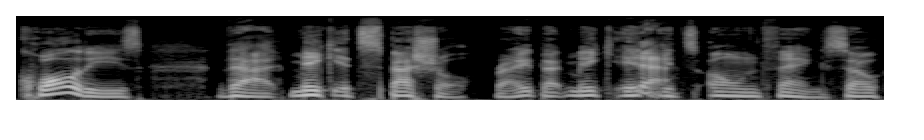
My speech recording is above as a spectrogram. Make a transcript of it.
qualities that make it special, right? That make it Yeah. its own thing. So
